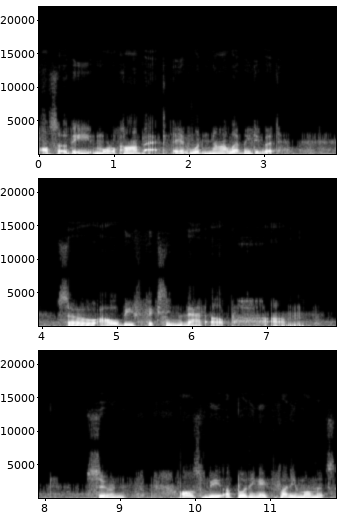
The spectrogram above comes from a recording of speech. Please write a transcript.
also the Mortal Kombat. It would not let me do it. So I'll be fixing that up um, soon. I'll also be uploading a funny moments.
